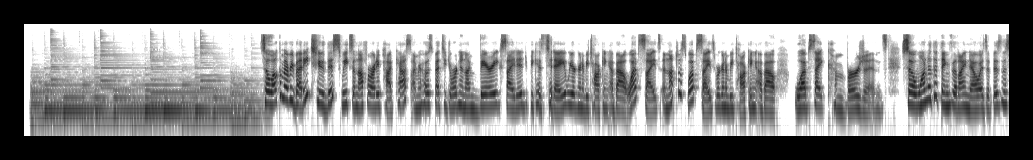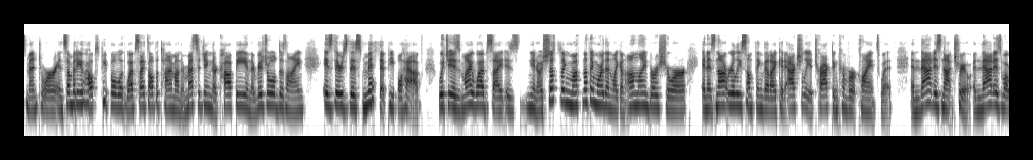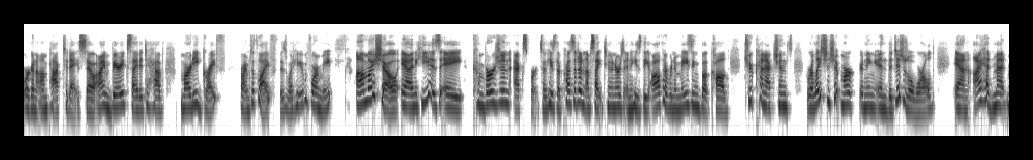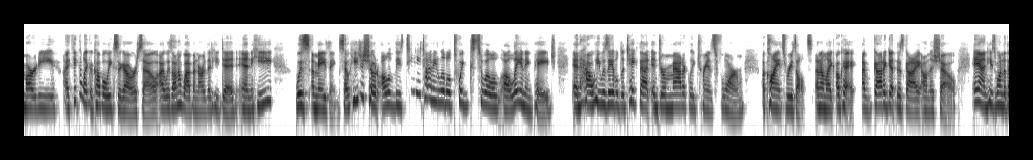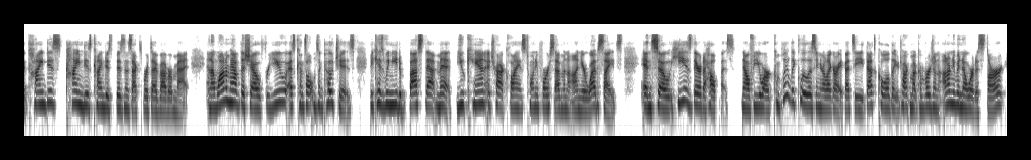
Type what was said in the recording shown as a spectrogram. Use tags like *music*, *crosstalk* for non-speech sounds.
So, welcome everybody to this week's Enough Already podcast. I'm your host, Betsy Jordyn, and I'm very excited because today we are going to be talking about websites and not just websites. We're going to be talking about website conversions. So, one of the things that I know as a business mentor and somebody who helps people with websites all the time on their messaging, their copy, and their visual design is there's this myth that people have, which is my website is, you know, it's just nothing more than like an online brochure. And it's not really something that I could actually attract and convert clients with. And that is not true. And that is what we're going to unpack today. So, I'm very excited to have Marty Greif rhymes with life is what he informed me on my show and he is a conversion expert. So he's the president of SiteTuners and he's the author of an amazing book called true connections relationship marketing in the digital world. And i had met marty i think like a couple weeks ago or so. I was on a webinar that he did and he was amazing. So he just showed all of these teeny tiny little twigs to a, a, landing page and how he was able to take that and dramatically transform a client's results. And I'm like, okay, I've got to get this guy on the show. And he's one of the kindest, kindest, kindest business experts I've ever met. And I want him to have the show for you as consultants and coaches because we need to bust that myth. You can attract clients 24 7 on your websites. And so he is there to help us. Now, if you are completely clueless and you're like, all right, Betsy, that's cool that you're talking about conversion. I don't even know where to start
